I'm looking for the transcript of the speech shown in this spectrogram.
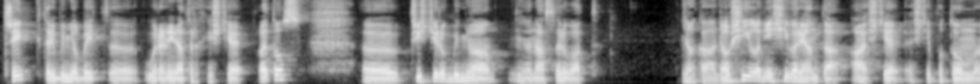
3, který by měl být uvedený na trh ještě letos. Příští rok by měla následovat nějaká další levnější varianta a ještě, ještě potom uh,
